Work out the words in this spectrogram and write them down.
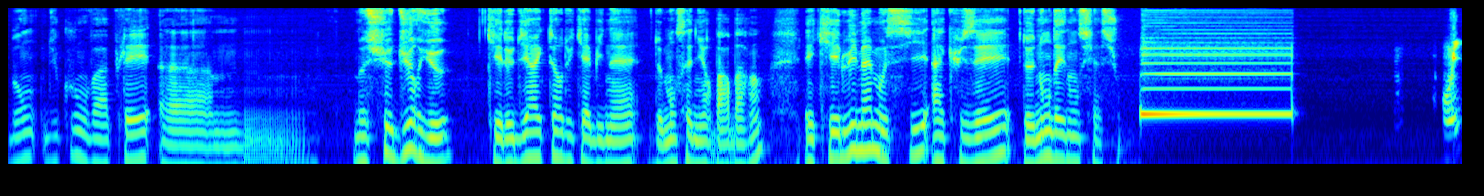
Bon, du coup, on va appeler euh, Monsieur Durieux, qui est le directeur du cabinet de Monseigneur Barbarin, et qui est lui-même aussi accusé de non-dénonciation. Oui.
